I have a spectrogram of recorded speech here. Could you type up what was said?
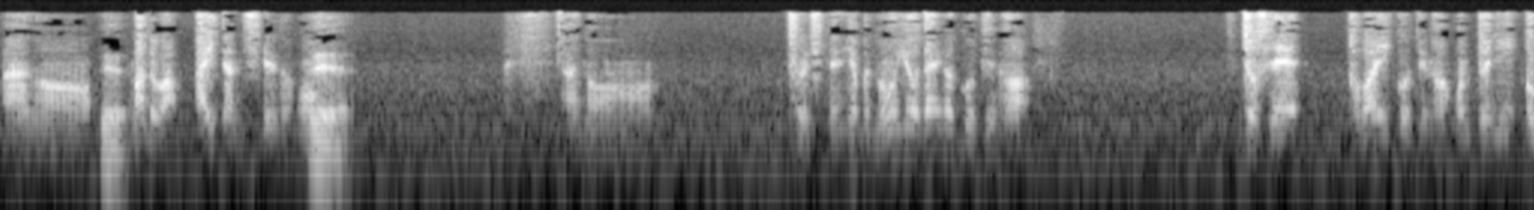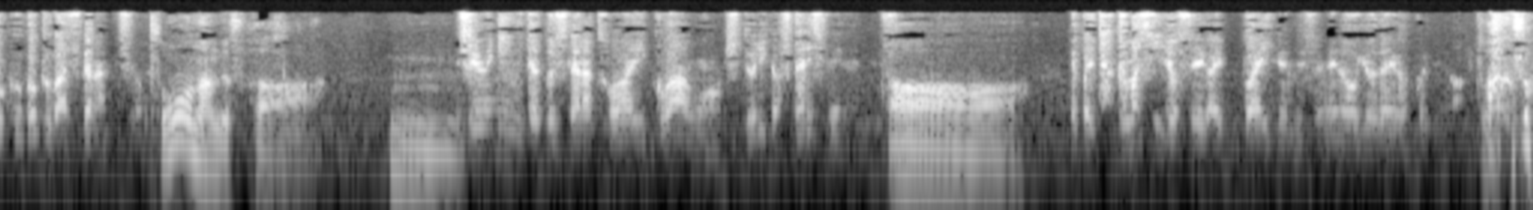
あのーええ窓は開いたんですけれども、えあのーそうですね。やっぱ農業大学校っていうのは、女性、可愛い子っていうのは本当にごくごくわずかなんですよえ。。そうなんですか。うん。10人いたとしたら可愛い子はもう1人か2人しかいない。あやっぱりたくましい女性がいっぱいいるんですよね、農業大学校っていうのは。あ。あ、そう、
